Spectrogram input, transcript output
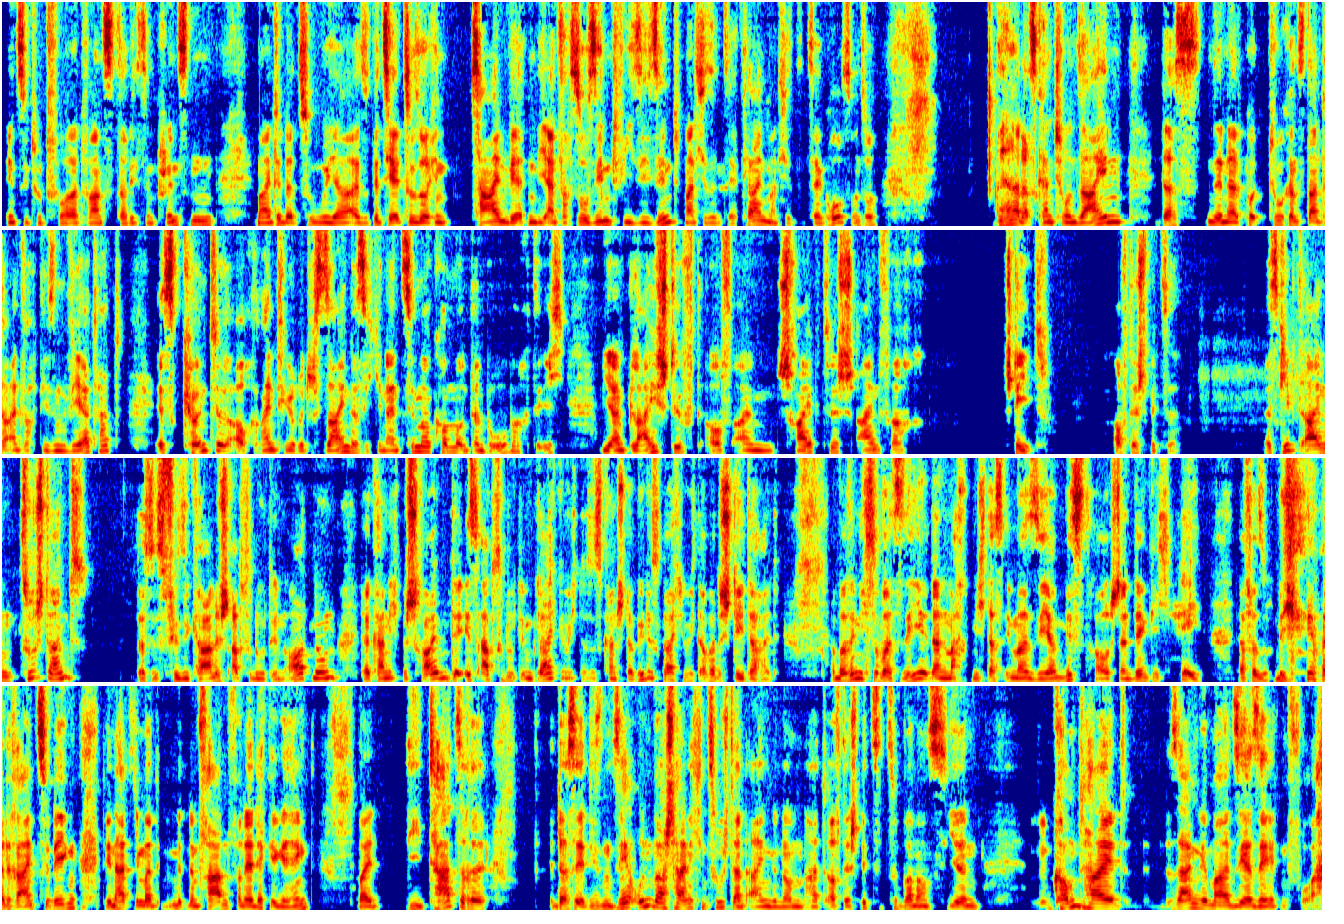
Institute for Advanced Studies in Princeton meinte dazu, ja, also speziell zu solchen Zahlenwerten, die einfach so sind, wie sie sind. Manche sind sehr klein, manche sind sehr groß und so. Ja, das kann schon sein, dass eine Naturkonstante einfach diesen Wert hat. Es könnte auch rein theoretisch sein, dass ich in ein Zimmer komme und dann beobachte ich, wie ein Bleistift auf einem Schreibtisch einfach steht. Auf der Spitze. Es gibt einen Zustand, das ist physikalisch absolut in Ordnung. Da kann ich beschreiben, der ist absolut im Gleichgewicht. Das ist kein stabiles Gleichgewicht, aber das steht da halt. Aber wenn ich sowas sehe, dann macht mich das immer sehr misstrauisch. Dann denke ich, hey, da versucht mich jemand reinzulegen. Den hat jemand mit einem Faden von der Decke gehängt. Weil die Tatsache, dass er diesen sehr unwahrscheinlichen Zustand eingenommen hat, auf der Spitze zu balancieren, kommt halt, sagen wir mal, sehr selten vor.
